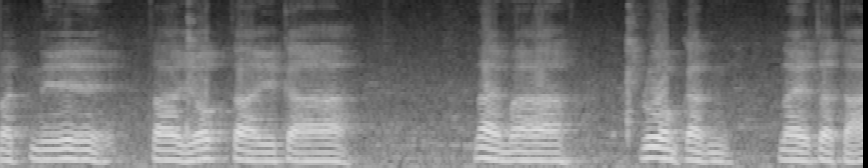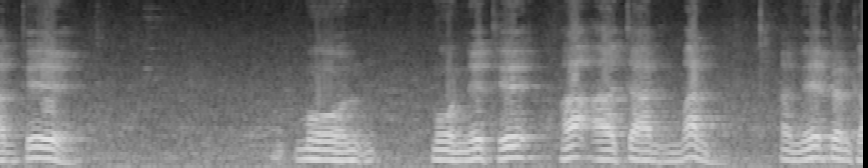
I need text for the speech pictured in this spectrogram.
บัดนี้ตายกตายิกา ได้มาร่วมกันในสถานที่ มูลมูลนิธิพระอาจารย์มั่น อันนี้เป็นค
